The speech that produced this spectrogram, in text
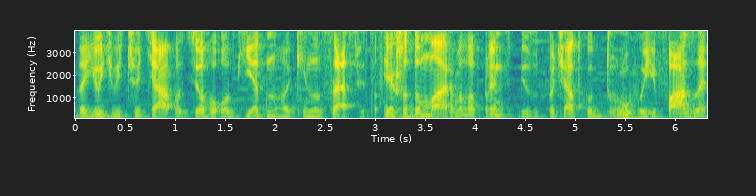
дають відчуття оцього об'єднаного кіно всесвіту. Якщо до Марвела, в принципі, з початку другої фази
